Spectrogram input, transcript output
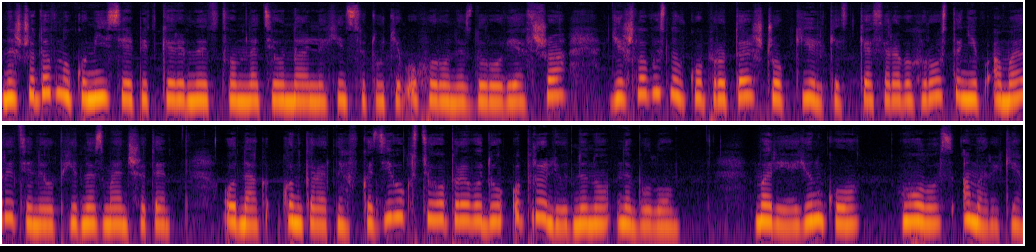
Нещодавно комісія під керівництвом Національних інститутів охорони здоров'я США дійшла висновку про те, що кількість кесаревих розтинів Америці необхідно зменшити. Однак конкретних вказівок з цього приводу оприлюднено не було. Марія Юнко, Голос Америки.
